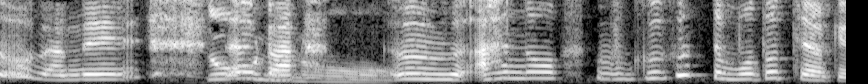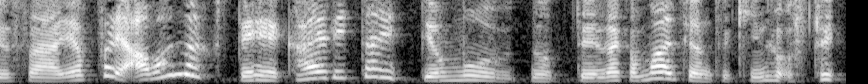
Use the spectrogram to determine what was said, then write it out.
そうだね。そうなの。うん、あの、ぐぐっと戻っちゃうけどさ、やっぱり会わなくて帰りたいって思うのって、なんかまーちゃんと昨日ステ、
